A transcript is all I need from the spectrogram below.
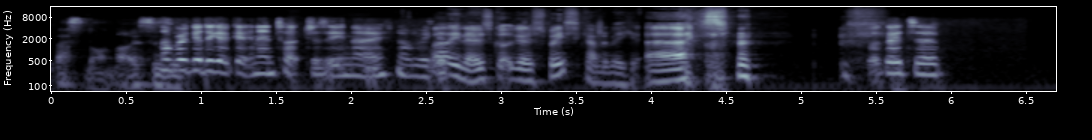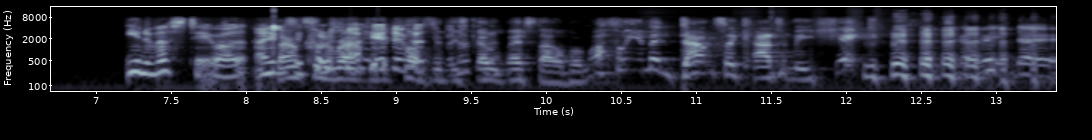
That's not nice, is Not very it? good at getting in touch, is he? No, not very Well, good. you know, he's got to go to Space Academy. Uh, Got to go to university. Well, I need to call around it to the top university, with his not Go. West album. I thought you meant Dance Academy. Shit. no.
